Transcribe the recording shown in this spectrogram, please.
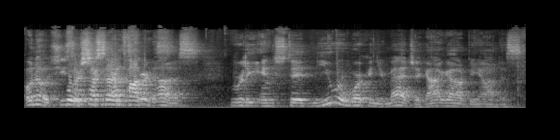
oh no, she Well, started, she started to talking us to us. Really interested. You were working your magic. I gotta be honest.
